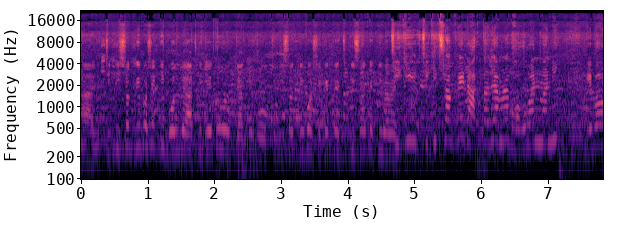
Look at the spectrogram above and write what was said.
হ্যাঁ চিকিৎসক দিবসে কি বলবে? আজকে যেহেতু চিকিৎসক দিবস সেক্ষেত্রে চিকিৎসকদের কীভাবে চিকি- চিকিৎসকদের ডাক্তারে আমরা ভগবান মানি এবং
